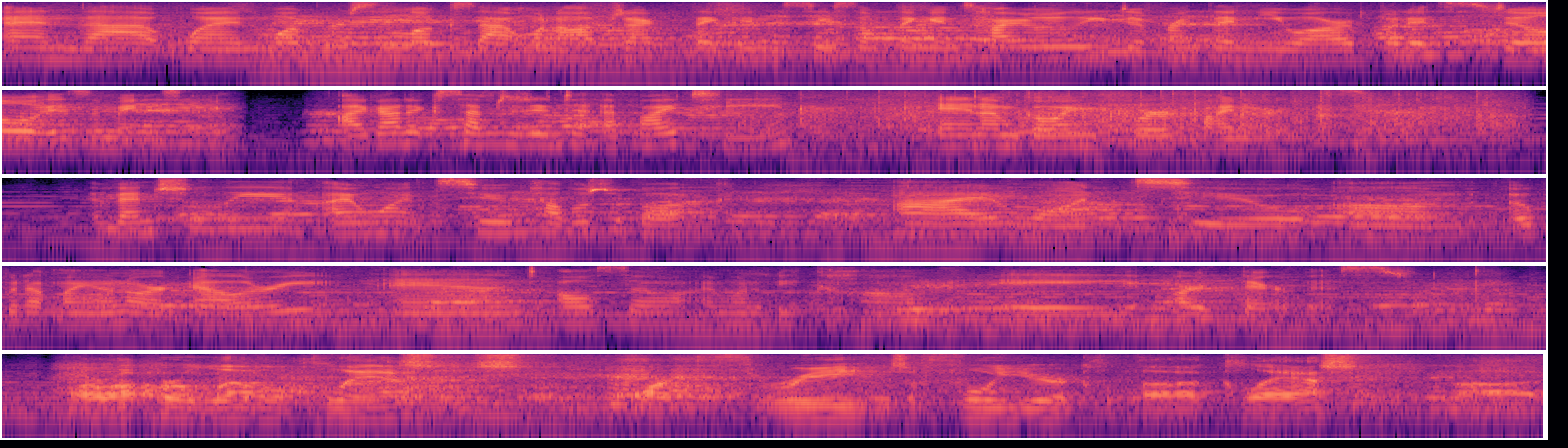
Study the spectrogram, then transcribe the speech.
and that when one person looks at one object, they can see something entirely different than you are, but it still is amazing. I got accepted into FIT and I'm going for fine arts. Eventually, I want to publish a book. I want to um, open up my own art gallery, and also I want to become a art therapist. Our upper level classes, Art 3 is a full year uh, class, uh,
